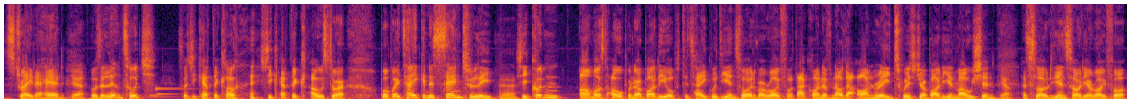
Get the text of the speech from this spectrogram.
straight ahead? Yeah. It was a little touch. So she kept it close. she kept it close to her, but by taking it centrally, Yeah. she couldn't almost open her body up to take with the inside of her right foot. That kind of now that Henri twist your body in motion Yeah. and slow to the inside of your right foot.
